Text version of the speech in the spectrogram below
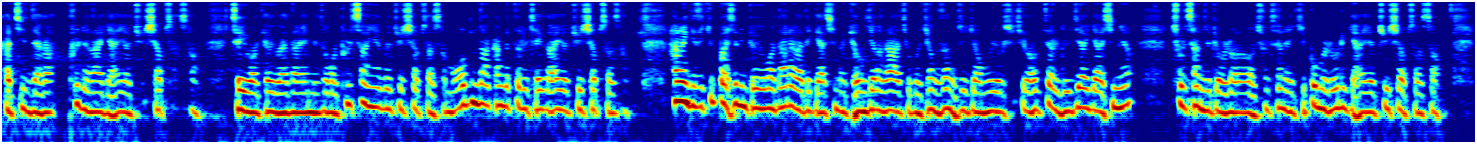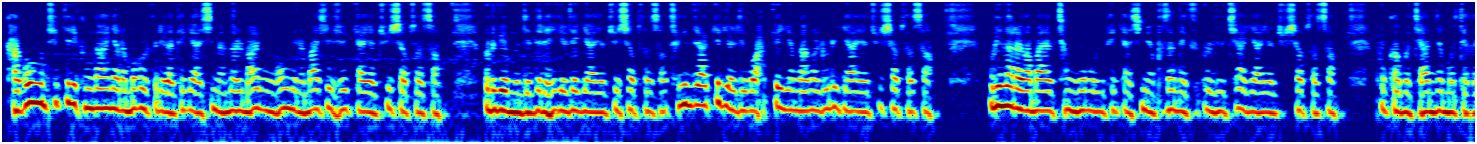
갇힌 자가 풀려나게 하여 주시옵소서. 저희와 교회와 나라의 민족을 불쌍히 여겨 주시옵소서. 모든 악한 것들을 제거하여 주시옵소서. 하나님께서 기뻐하시는 교회와 나라가 되게 하시며 경제가 나아지고 경상수지와 무역수지가 흑자를 유지하게 하시며 출산율이 올라가고 출산의 기쁨을 누리게 하여 주시옵소서. 가공 음식들이 건강하게 하는 먹을 거리가 되게 하시며 늘 맑은 공기를 마실 수 있게 하여 주시옵소서. 의료계 문제들이 해결되게 하여 주시옵소서. 청인들 앞길이 열리고 학교의 영광을 누리게 하여 주시옵소서. 우리나라가 마약 청정국이 되게 하시며 부산 엑스포를 유치하게 하여 주시옵소서. 국가부채, 안전부채,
